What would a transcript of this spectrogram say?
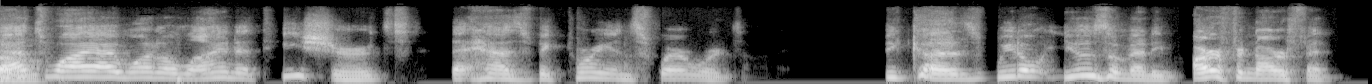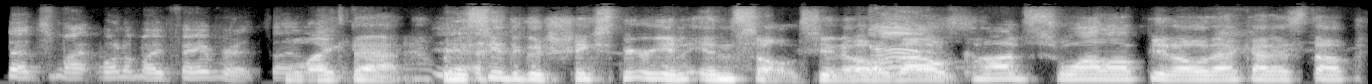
So. That's why I want a line of T-shirts that has Victorian swear words on it because we don't use them anymore. Arfin arfin. That's my one of my favorites. I like, like that. When yeah. you see the good Shakespearean insults, you know, yes. thou cod swallow, you know, that kind of stuff.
